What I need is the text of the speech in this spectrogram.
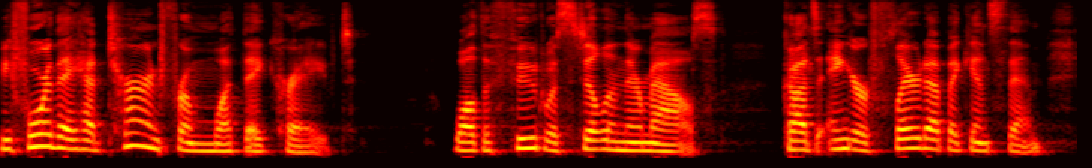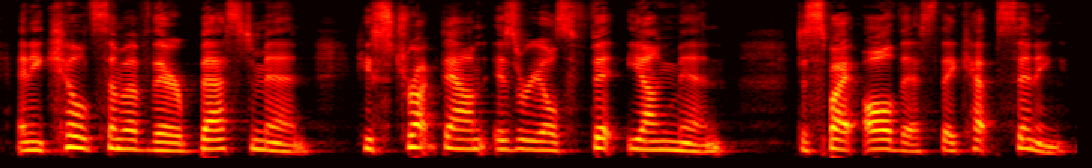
before they had turned from what they craved. While the food was still in their mouths, God's anger flared up against them, and he killed some of their best men. He struck down Israel's fit young men. Despite all this, they kept sinning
